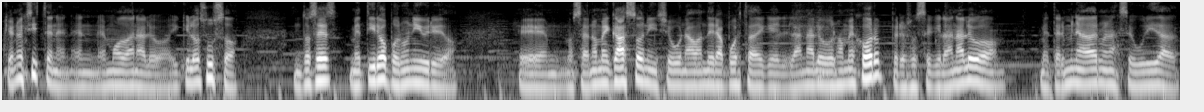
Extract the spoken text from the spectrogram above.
que no existen en, en- modo análogo y que los uso. Entonces, me tiro por un híbrido. Eh, o sea, no me caso ni llevo una bandera puesta de que el análogo es lo mejor, pero yo sé que el análogo me termina de darme una seguridad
